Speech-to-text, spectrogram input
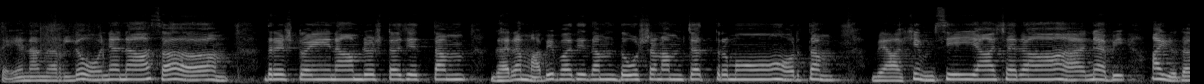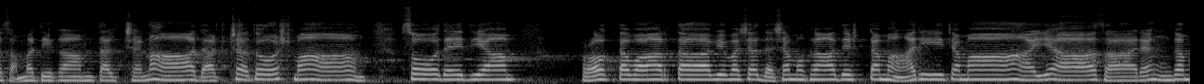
तेन निर्लोननासां दृष्ट्वैनां रुष्टचित्तं घरमभिपतितं दूषणं चत्रुमूर्तं। व्याहिंसीयाशरानपि अयुधसमधिकां तल्क्षणादक्षतोष्मां सोदर्याम् प्रोक्तवार्ता विवश दशमुखादिष्टमारीचमाया सारङ्गं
